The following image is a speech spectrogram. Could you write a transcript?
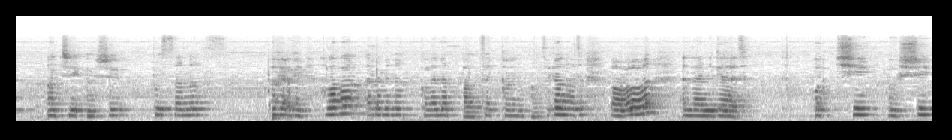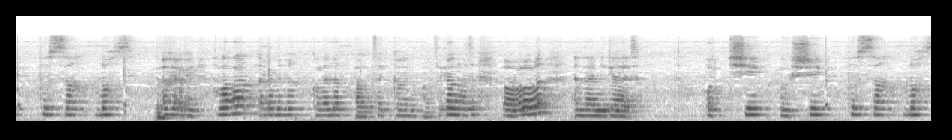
Oči, uši, pusa, nos. Okay, okay. Hlava, ramena, kolena, palce, kolena, palce, kolena, palce, blah, blah, blah. And then you get oči, uši, pusa, nos. Okay, okay. Hlava, ramena, kolena, palce, kolena, palce, kolena, palce, blah, blah, blah. And then you get oči, uši, pusa, nos.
